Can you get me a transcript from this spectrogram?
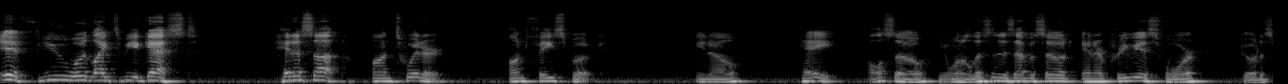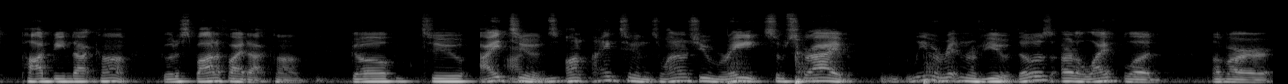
if you would like to be a guest, hit us up on Twitter, on Facebook. You know, hey, also, you want to listen to this episode and our previous four, go to podbean.com, go to spotify.com, go to iTunes. On iTunes, why don't you rate, subscribe, leave a written review? Those are the lifeblood of our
